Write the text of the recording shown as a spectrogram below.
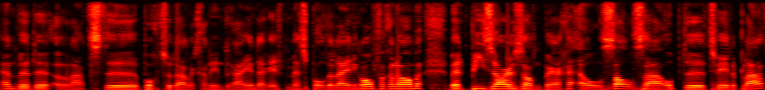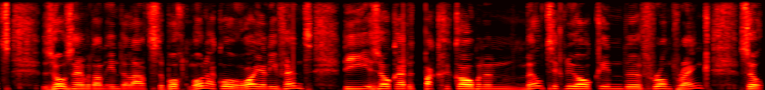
En we de laatste bocht zo dadelijk gaan indraaien. Daar heeft Mespol de leiding overgenomen met Bizar Zandberg. El Salza op de tweede plaats. Zo zijn we dan in de laatste bocht. Monaco Royal Event, die is ook uit het pak gekomen en meldt zich nu ook in de front rank. Zo,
